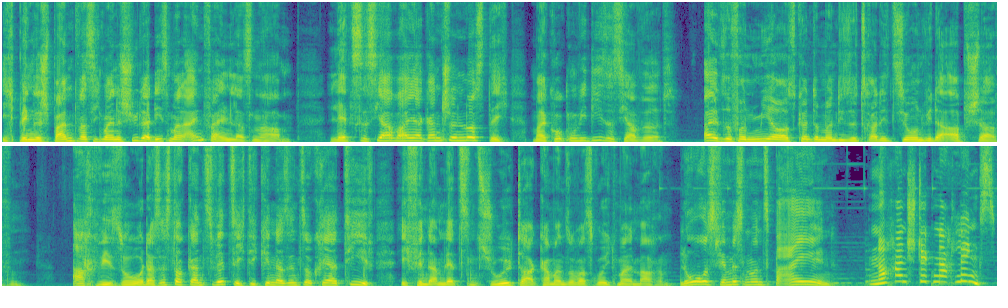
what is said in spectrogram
Ich bin gespannt, was sich meine Schüler diesmal einfallen lassen haben. Letztes Jahr war ja ganz schön lustig. Mal gucken, wie dieses Jahr wird. Also von mir aus könnte man diese Tradition wieder abschaffen. Ach wieso? Das ist doch ganz witzig. Die Kinder sind so kreativ. Ich finde, am letzten Schultag kann man sowas ruhig mal machen. Los, wir müssen uns beeilen. Noch ein Stück nach links.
